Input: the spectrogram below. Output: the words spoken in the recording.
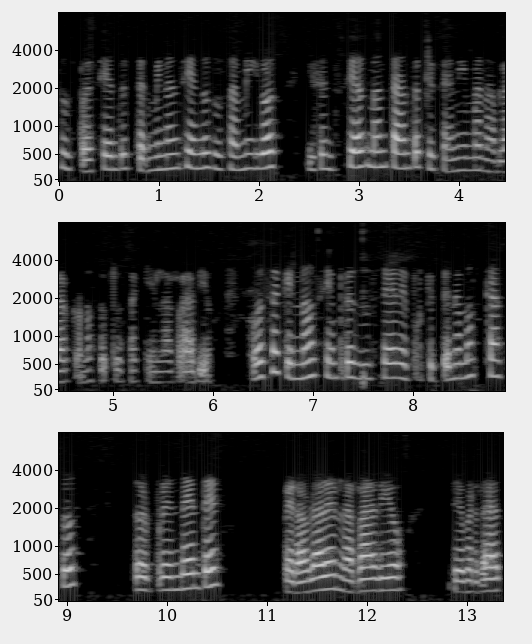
sus pacientes terminan siendo sus amigos y se entusiasman tanto que se animan a hablar con nosotros aquí en la radio, cosa que no siempre sucede porque tenemos casos sorprendentes pero hablar en la radio de verdad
